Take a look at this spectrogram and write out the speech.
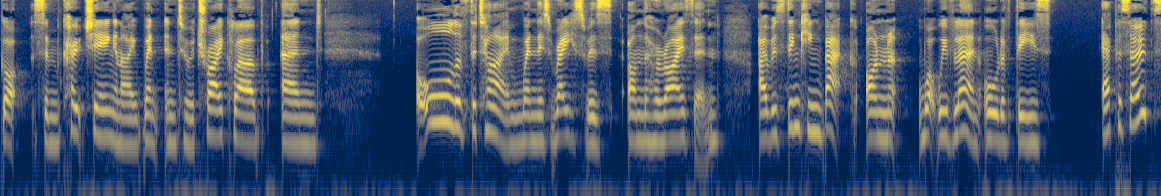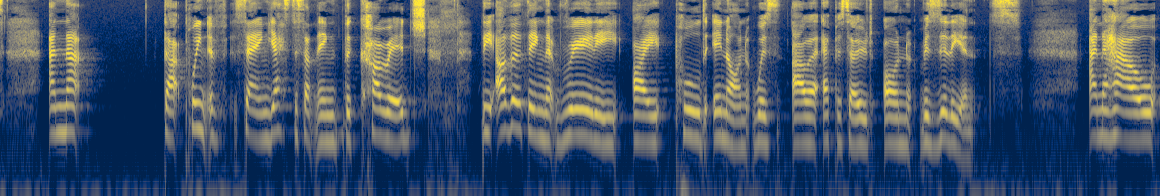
got some coaching and I went into a tri club and all of the time when this race was on the horizon, I was thinking back on what we've learned all of these episodes and that that point of saying yes to something the courage. The other thing that really I pulled in on was our episode on resilience and how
